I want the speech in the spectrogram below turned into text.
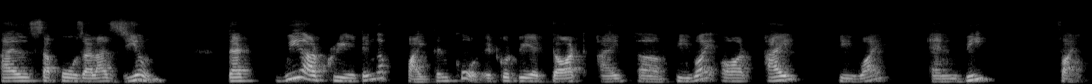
I'll suppose, I'll assume that we are creating a Python code. It could be a dot I, uh, py or IPY NB file,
